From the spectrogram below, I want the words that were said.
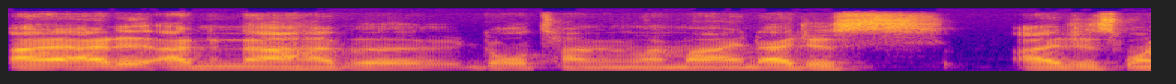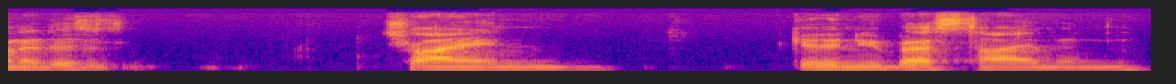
I, I did, I did not have a goal time in my mind. I just I just wanted to try and get a new best time and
